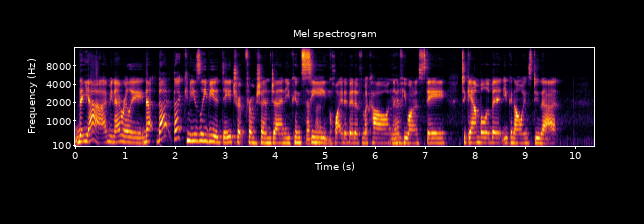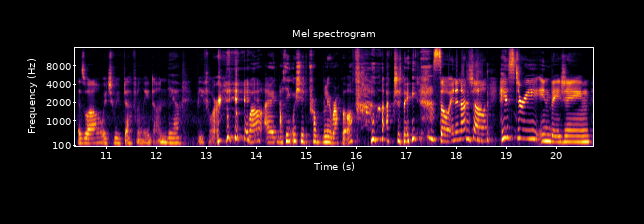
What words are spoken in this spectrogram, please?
the, yeah, I mean, I really that that that can easily be a day trip from Shenzhen. You can see quite a bit of Macau, and then if you want to stay to gamble a bit, you can always do that as well, which we've definitely done Yeah. before. Well, I, I think we should probably wrap it up. actually. So, in a nutshell, history in Beijing,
